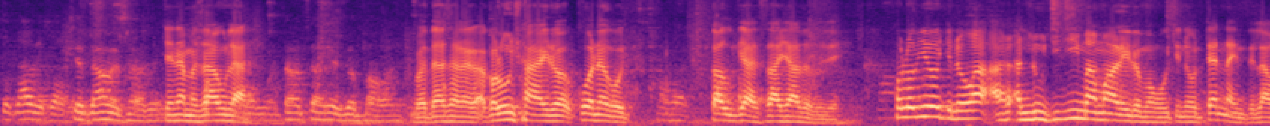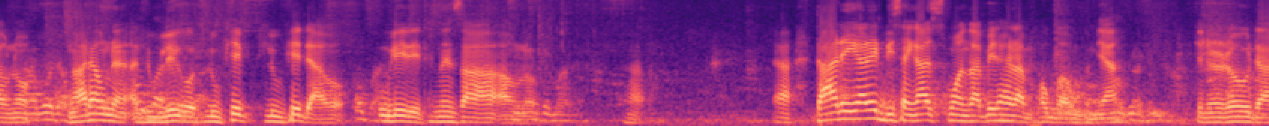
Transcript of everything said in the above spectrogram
စက်သားပဲစားချက်သားပဲစားတယ်ကျန်တဲ့မစားဘူးလားဟိုသားစားရဲဆိုပါပါတယ်ဘာသားစားတယ်အကုန်လုံးချရတော့ကိုယ့်နဲ့ကိုယ်ကောက်ကြစားကြဆိုပါစေ ဟိုလိုမျိုးကျွန်တော်ကအလူကြီးကြီးမမလေးတော့မဟုတ်ဘူးကျွန်တော်တက်နိုင်တယ်လို့နော်9000တန်အလူလေးကိုလူဖြစ်လူဖြစ်တာပေါ့ဦးလေးတွေထမင်းစားအောင်လို့ဒီမှာဟုတ်အဲဒါတွေကလည်းဒီဆိုင်ကစပွန်ဆာပေးထားတာမဟုတ်ပါဘူးခင်ဗျာကျွန်တော်တို့ဒါ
